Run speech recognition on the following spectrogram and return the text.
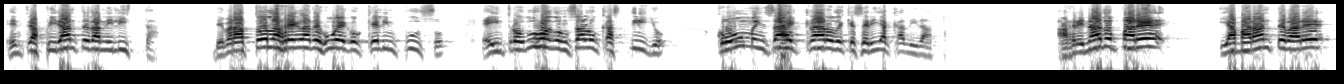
entre aspirantes danilistas, debrató las reglas de juego que él impuso e introdujo a Gonzalo Castillo con un mensaje claro de que sería candidato. A Renato Pared y Amarante Baré,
